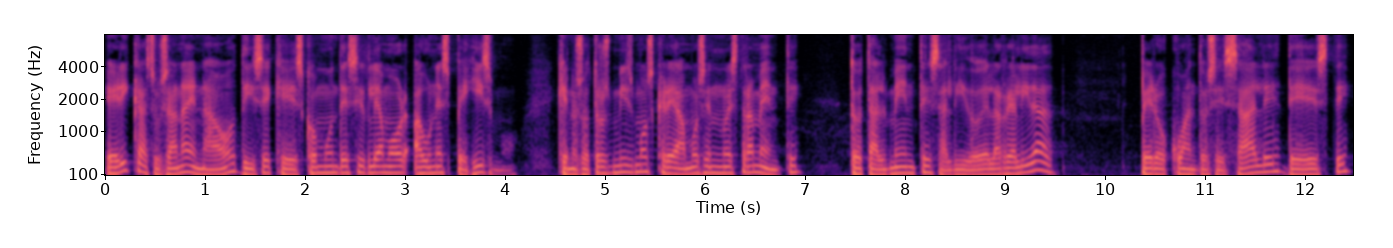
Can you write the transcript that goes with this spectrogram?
Erika Susana Henao dice que es común decirle amor a un espejismo que nosotros mismos creamos en nuestra mente totalmente salido de la realidad. Pero cuando se sale de este,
